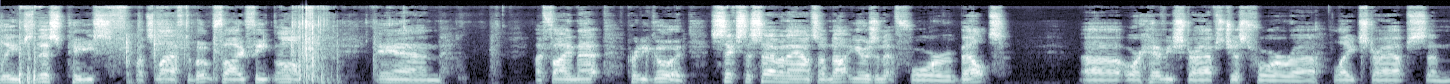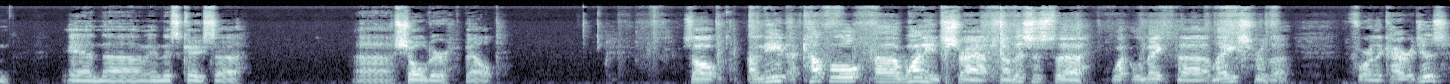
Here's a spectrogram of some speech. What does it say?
Leaves this piece, what's left, about five feet long. And I find that pretty good. Six to seven ounce, I'm not using it for belts uh, or heavy straps, just for uh, light straps and, and uh, in this case, a shoulder belt. So I need a couple uh, one inch straps. Now this is uh, what will make the lace for the for the cartridges.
